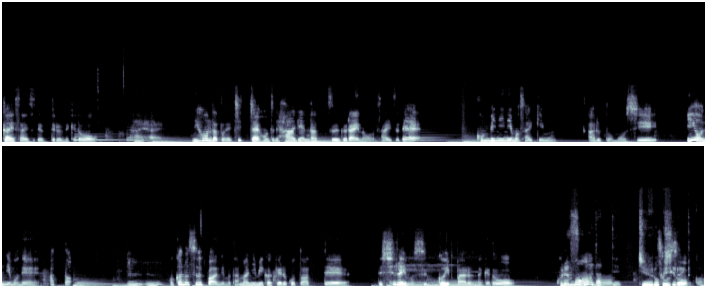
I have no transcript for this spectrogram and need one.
かいサイズで売ってるんだけどはいはい。日本だとねちっちゃい本当にハーゲンダッツぐらいのサイズでコンビニにも最近あると思うしイオンにもねあった。他のスーパーにもたまに見かけることあってで種類もすっごいいっぱいあるんだけどこれすもあのごいだって16種類とか。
